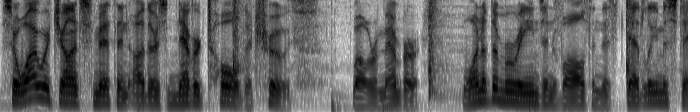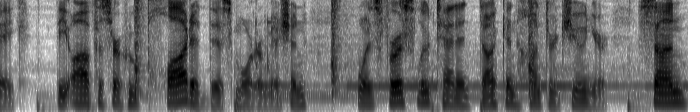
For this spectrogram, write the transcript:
So why were John Smith and others never told the truth? Well, remember, one of the Marines involved in this deadly mistake, the officer who plotted this mortar mission, was First Lieutenant Duncan Hunter Jr., son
